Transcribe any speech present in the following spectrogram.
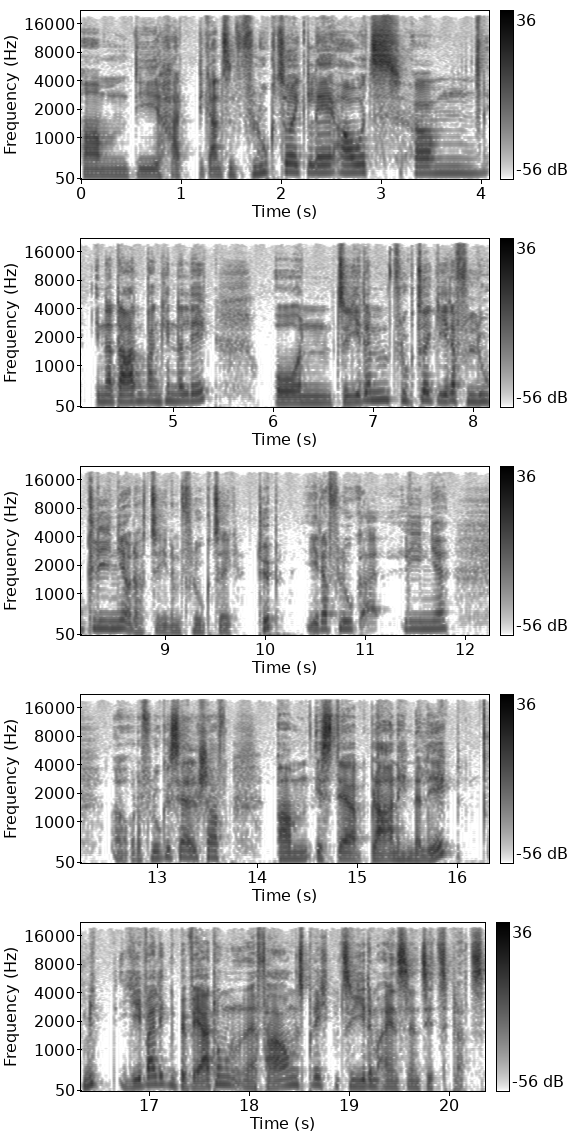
ähm, die hat die ganzen Flugzeuglayouts ähm, in der Datenbank hinterlegt. Und zu jedem Flugzeug, jeder Fluglinie oder zu jedem Flugzeugtyp, jeder Fluglinie äh, oder Fluggesellschaft ähm, ist der Plan hinterlegt mit jeweiligen Bewertungen und Erfahrungsberichten zu jedem einzelnen Sitzplatz.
